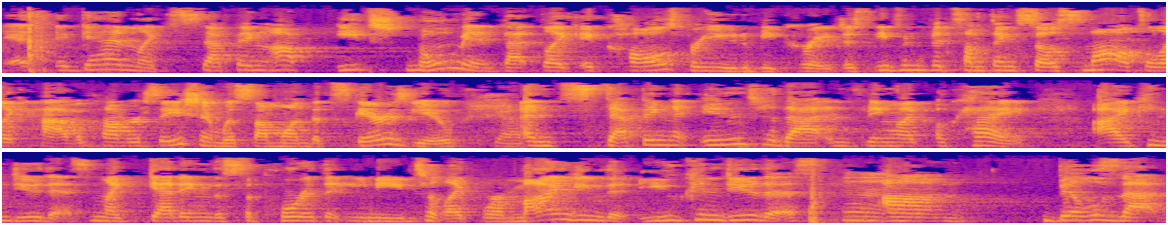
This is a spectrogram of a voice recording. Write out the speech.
it, again, like stepping up each moment that like it calls for you to be courageous, even if it's something so small to like have a conversation with someone that scares you, and stepping into that and being like, okay. I can do this, and like getting the support that you need to like remind you that you can do this, um, builds that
